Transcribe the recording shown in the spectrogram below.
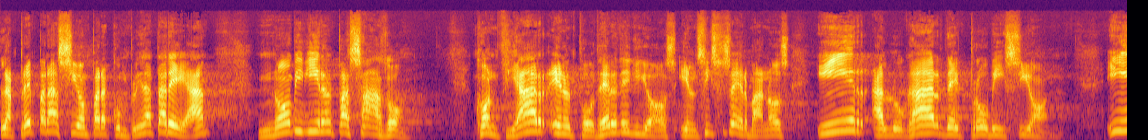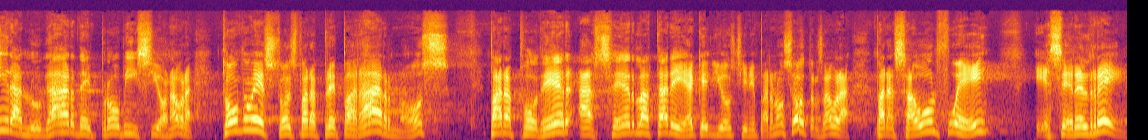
la preparación para cumplir la tarea, no vivir el pasado, confiar en el poder de Dios y en sus hermanos, ir al lugar de provisión. Ir al lugar de provisión. Ahora, todo esto es para prepararnos para poder hacer la tarea que Dios tiene para nosotros. Ahora, para Saúl fue ser el rey,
